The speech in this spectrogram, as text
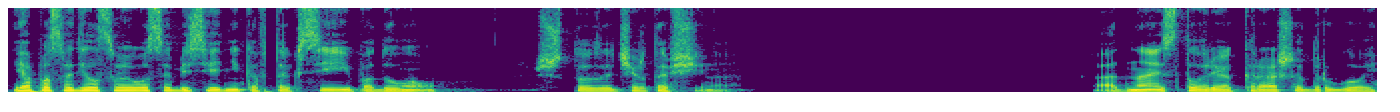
Я посадил своего собеседника в такси и подумал, что за чертовщина. Одна история краше другой.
